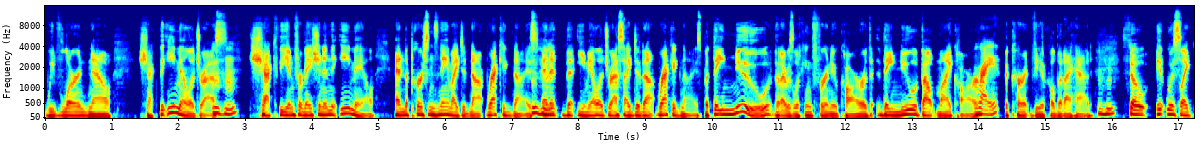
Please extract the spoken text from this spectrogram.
we've learned now check the email address Mm-hmm. check the information in the email and the person's name i did not recognize Mm-hmm. and it, the email address i did not recognize but they knew that i was looking for a new car they knew about my car Right. Mm-hmm. the current vehicle that i had so it was like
